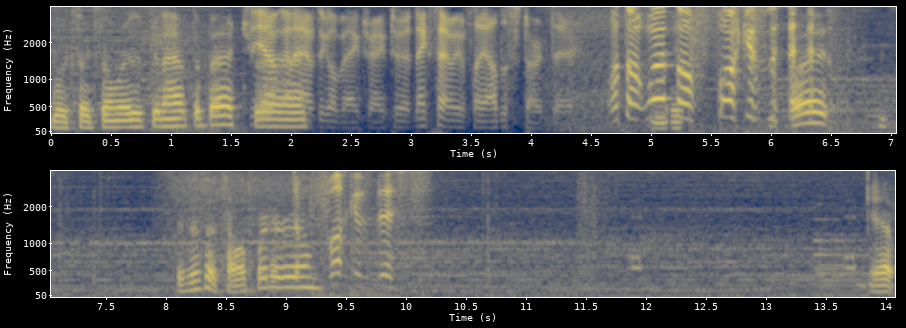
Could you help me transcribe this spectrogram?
Looks like somebody's gonna have to backtrack. yeah, I'm gonna have to go backtrack to it. Next time we play, I'll just start there. What the what the fuck is this? What? Is this a teleporter room? The fuck is this? Yep.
